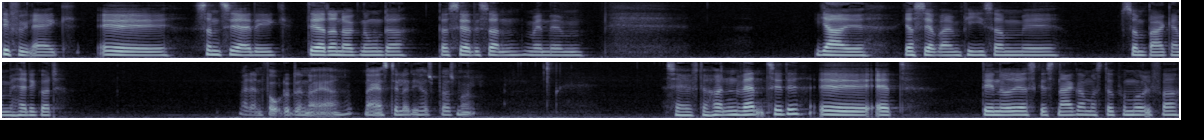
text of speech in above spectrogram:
Det føler jeg ikke. Øh, sådan ser jeg det ikke. Det er der nok nogen, der, der ser det sådan, men øh, jeg, øh, jeg ser bare en pige, som, øh, som bare gerne vil have det godt. Hvordan får du det, når jeg, når jeg stiller de her spørgsmål? Så jeg er efterhånden vant til det, øh, at det er noget, jeg skal snakke om og stå på mål for,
